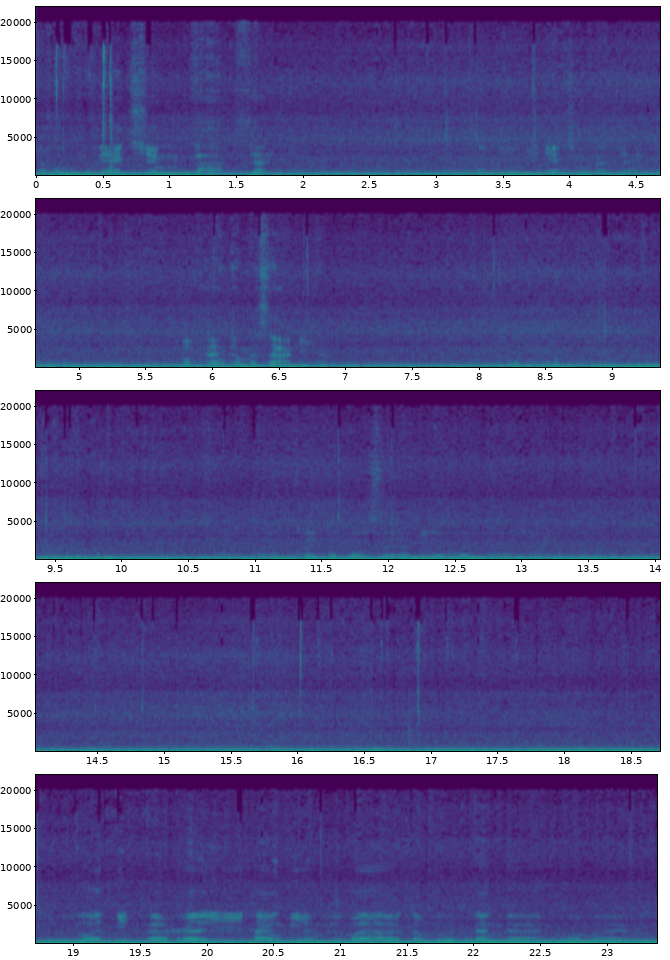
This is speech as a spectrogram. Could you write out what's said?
ครับผมอยู่แยกเชียงรากใหญ่ตอนนี้มีแยกเชียงรากใหญ่ครับออกทางธรรมศาสตร์นี่ครับ ใครพบเบาะแสมีรางวัลให้หรือว่าติด อะไรทางเบี่ยงหรือว่าตำรวจตั้งด่านก็ไม่รู้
